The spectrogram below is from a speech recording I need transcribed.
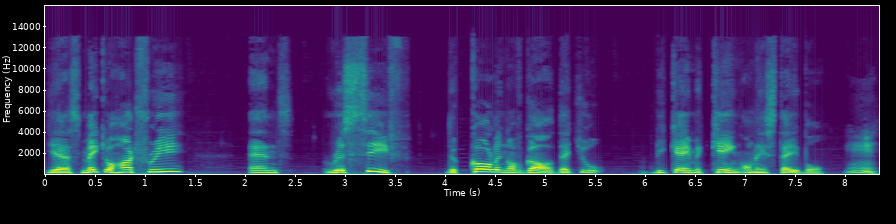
yes, make your heart free and receive the calling of God that you became a king on his table. Mm.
